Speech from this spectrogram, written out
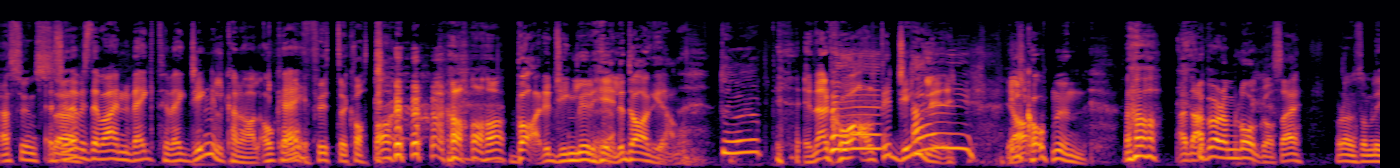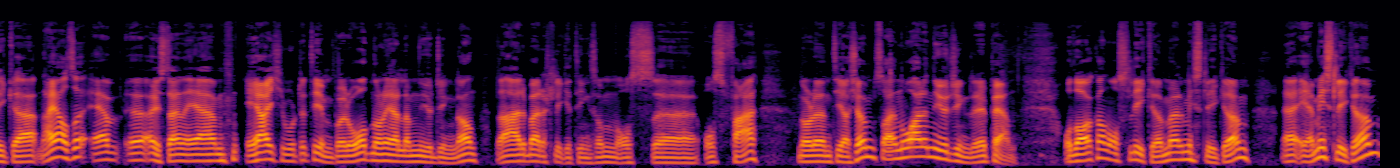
jeg syns Jeg synes det Hvis det var en vegg-til-vegg-jingle-kanal, ok. Å, fytte katta. Bare jingler hele dagen. NRK alltid jingler. Ja. Velkommen. Nei, der bør de logge seg. For dem som liker det. Nei, altså, jeg, Øystein, jeg, jeg har ikke blitt time på råd når det gjelder de nye jinglene. Det er bare slike ting som oss, eh, oss får når den tida kommer. Så jeg, nå er det nye jingler i P1. Og da kan oss like dem eller mislike dem. Eh, Jeg misliker dem.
